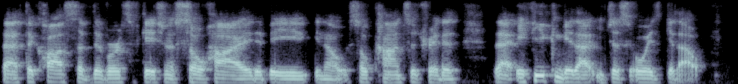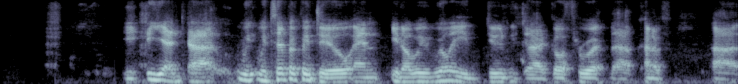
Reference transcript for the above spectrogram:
that the cost of diversification is so high to be, you know, so concentrated that if you can get out, you just always get out. Yeah, uh, we, we typically do. And, you know, we really do uh, go through it uh, kind of uh,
